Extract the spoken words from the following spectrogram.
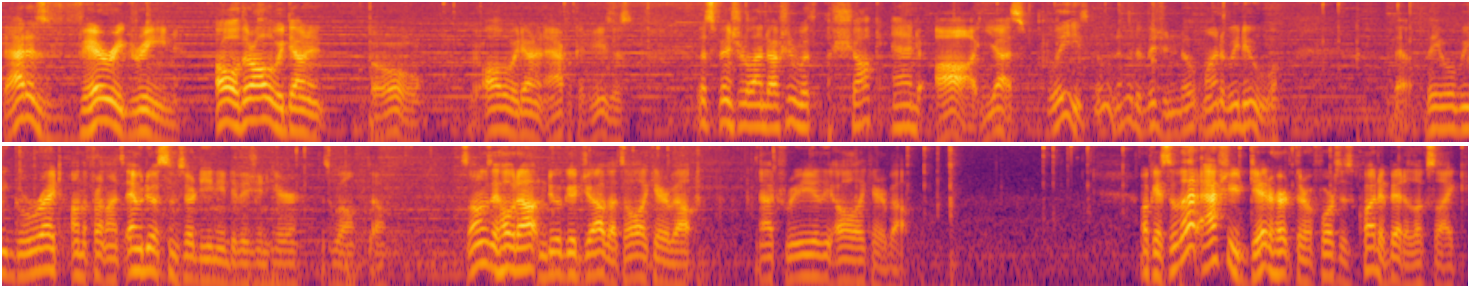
That is very green. Oh, they're all the way down in... Oh, they're all the way down in Africa, Jesus. Let's finish our land auction with Shock and Awe. Yes, please. Ooh, another division. Don't mind if we do. That, they will be great on the front lines. And we do have some Sardinia division here as well. So, as long as they hold out and do a good job, that's all I care about. That's really all I care about. Okay, so that actually did hurt their forces quite a bit, it looks like.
